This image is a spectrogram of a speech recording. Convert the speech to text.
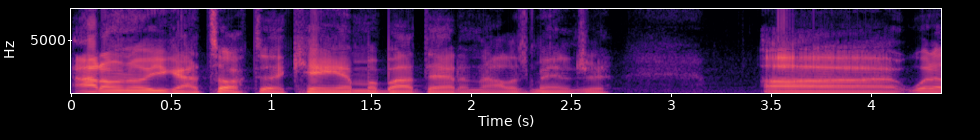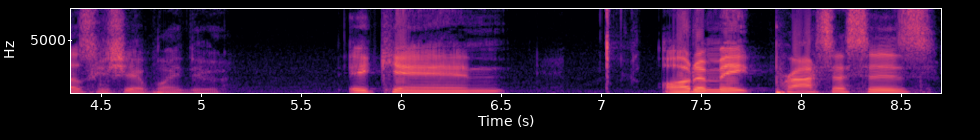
I don't know. You got to talk to a KM about that, a knowledge manager. Uh, what else can SharePoint do? It can automate processes.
